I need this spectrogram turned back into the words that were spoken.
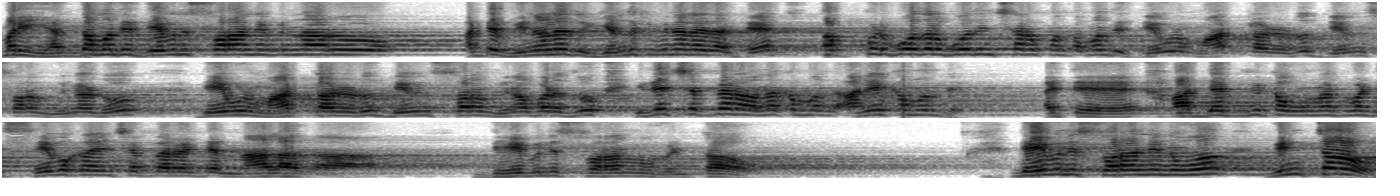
మరి ఎంతమంది దేవుని స్వరాన్ని విన్నారు? అంటే వినలేదు. ఎందుకు వినలేదంటే తప్పుడు బోధలు బోధించారు కొంతమంది. దేవుడు మాట్లాడాడు దేవుని స్వరం వినడు దేవుడు మాట్లాడాడు దేవుని స్వరం వినబడదు. ఇదే చెప్పారు అనేక మంది అనేక మంది. అయితే ఆధ్యాత్మిక ఉన్నటువంటి సేవకులు ఏం చెప్పారంటే నాలాగా దేవుని స్వరం నువ్వు వింటావు. దేవుని స్వరాన్ని నువ్వు వింటావు.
